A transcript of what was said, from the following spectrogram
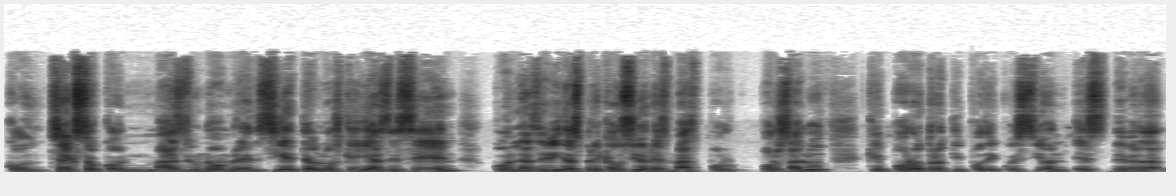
con sexo con más de un hombre, siete o los que ellas deseen, con las debidas precauciones, más por, por salud que por otro tipo de cuestión, es de verdad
